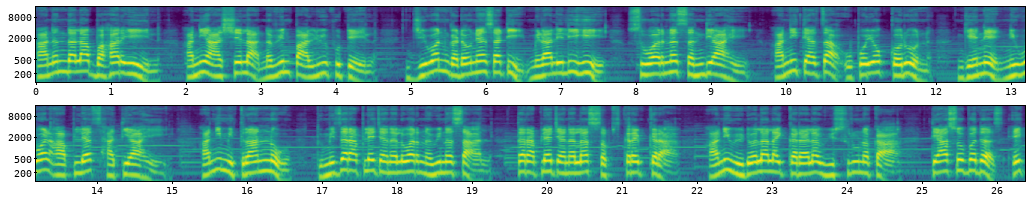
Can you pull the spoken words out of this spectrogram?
आनंदाला बहार येईल आणि आशेला नवीन पालवी फुटेल. जीवन घडवण्यासाठी मिळालेली ही सुवर्ण संधी आहे आणि त्याचा उपयोग करून घेणे निव्वळ आपल्याच हाती आहे. आणि मित्रांनो तुम्ही जर आपल्या चॅनलवर नवीन असाल तर आपल्या चॅनलला सबस्क्राईब करा. आणि व्हिडिओला लाईक करायला विसरू नका. त्यासोबतच एक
